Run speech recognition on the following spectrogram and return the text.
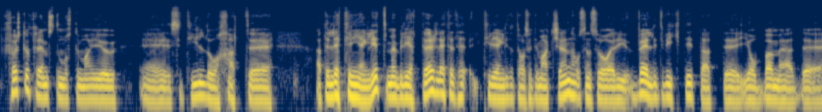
först och främst måste man ju eh, se till då att, eh, att det är lättillgängligt med biljetter, lättillgängligt att ta sig till matchen. Och sen så är det ju väldigt viktigt att eh, jobba med eh,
